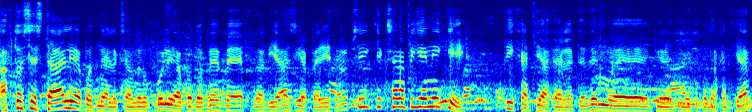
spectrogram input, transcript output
Αυτό σε στάλει από την Αλεξανδρούπολη, από το WWF Δαδιάς για περίθαλψη και ξαναπηγαίνει εκεί. Τι χαρτιά θέλετε, δεν μου ε, πήρατε για τίποτα χαρτιά;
